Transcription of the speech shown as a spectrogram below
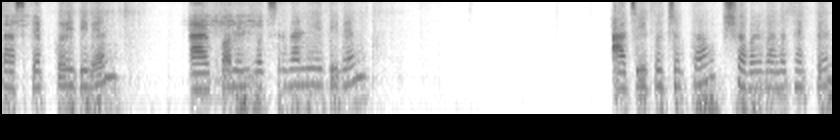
সাবস্ক্রাইব করে দিবেন আর কমেন্ট বক্সে জানিয়ে দিবেন। আজ এই পর্যন্ত সবাই ভালো থাকবেন।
